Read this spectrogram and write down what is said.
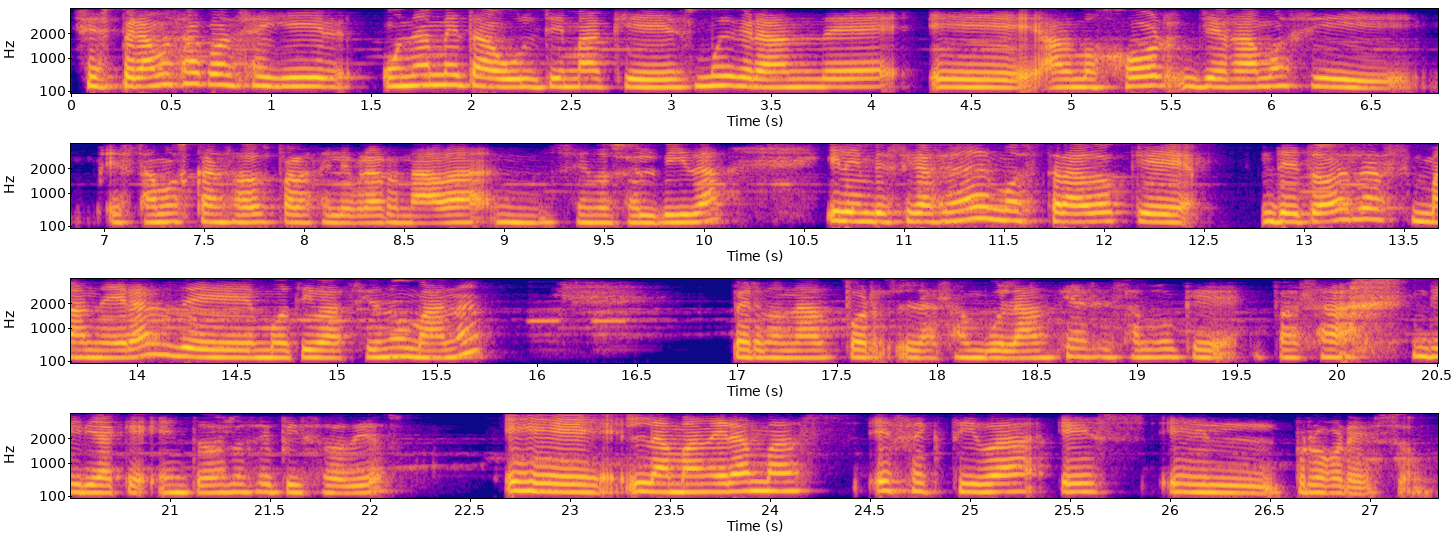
Si esperamos a conseguir una meta última que es muy grande, eh, a lo mejor llegamos y estamos cansados para celebrar nada, se nos olvida. Y la investigación ha demostrado que de todas las maneras de motivación humana, perdonad por las ambulancias, es algo que pasa, diría que en todos los episodios. Eh, la manera más efectiva es el progreso.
